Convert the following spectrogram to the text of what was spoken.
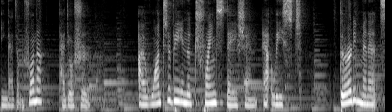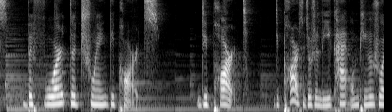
应该怎么说呢？它就是 I want to be in the train station at least thirty minutes before the train departs. Depart, depart 就是离开。我们平时说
